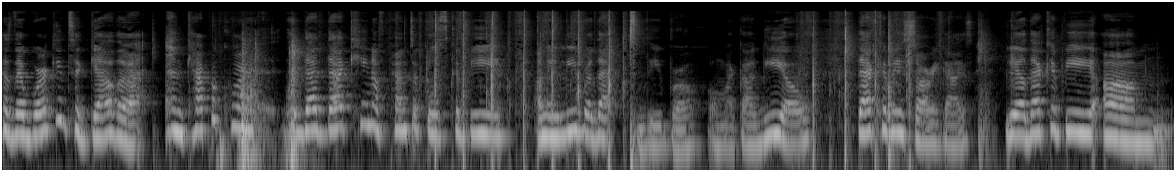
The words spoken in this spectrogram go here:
because they're working together. And Capricorn, that, that King of Pentacles could be, I mean, Libra, that, Libra, oh my God, Leo, that could be, sorry guys, Leo, that could be um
